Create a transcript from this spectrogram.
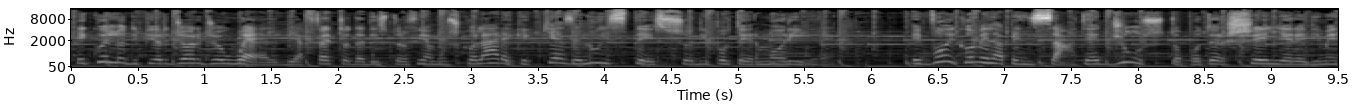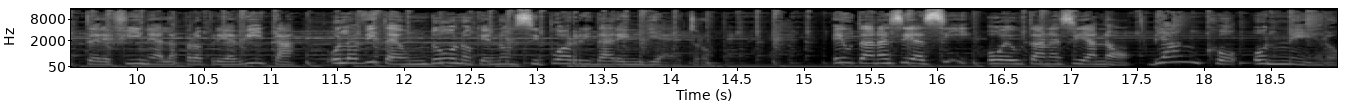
e quello di Pier Giorgio Welby, affetto da distrofia muscolare, che chiese lui stesso di poter morire. E voi come la pensate? È giusto poter scegliere di mettere fine alla propria vita o la vita è un dono che non si può ridare indietro? Eutanasia sì o eutanasia no? Bianco o nero?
